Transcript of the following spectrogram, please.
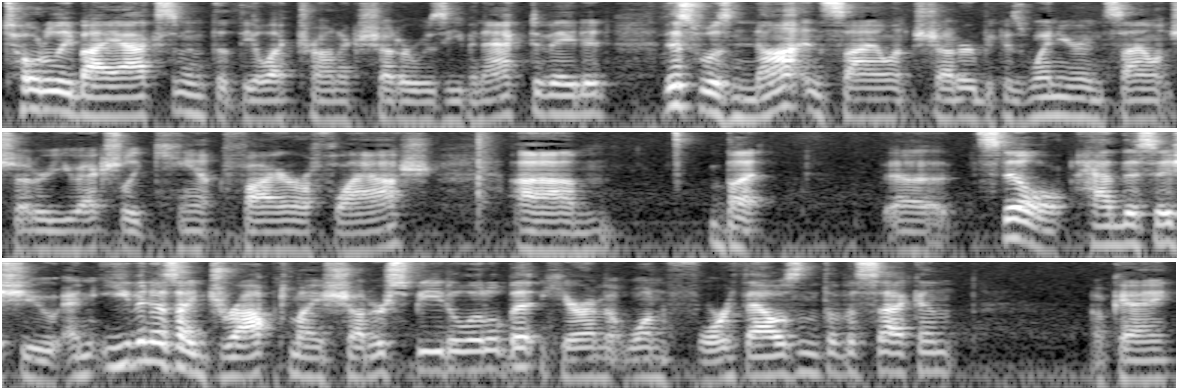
totally by accident that the electronic shutter was even activated. This was not in silent shutter because when you're in silent shutter, you actually can't fire a flash. Um, but uh, still had this issue. And even as I dropped my shutter speed a little bit, here I'm at one four thousandth of a second, okay,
